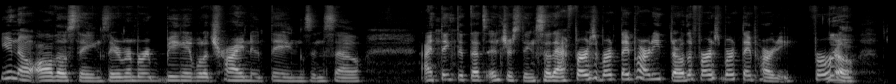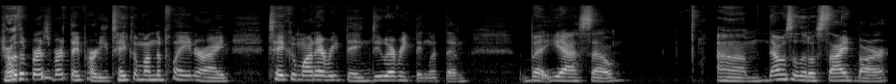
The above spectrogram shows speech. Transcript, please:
you know all those things. They remember being able to try new things. And so i think that that's interesting. So that first birthday party throw the first birthday party. For real. Yeah. throw the first birthday party. Take them on the plane ride. Take them on everything. Do everything with them. But yeah so um, that was a little sidebar.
